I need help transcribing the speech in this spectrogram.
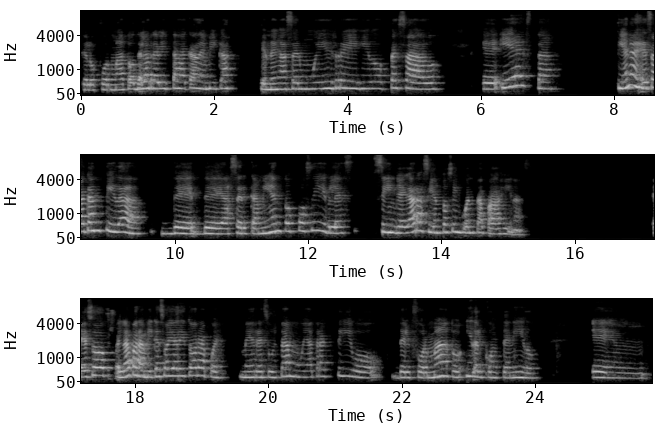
que los formatos de las revistas académicas tienden a ser muy rígidos, pesados, eh, y esta tiene esa cantidad de, acercamientos posibles sin llegar a 150 páginas. Eso, ¿verdad? Para mí que soy editora, pues me resulta muy atractivo del formato y del contenido. Em,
